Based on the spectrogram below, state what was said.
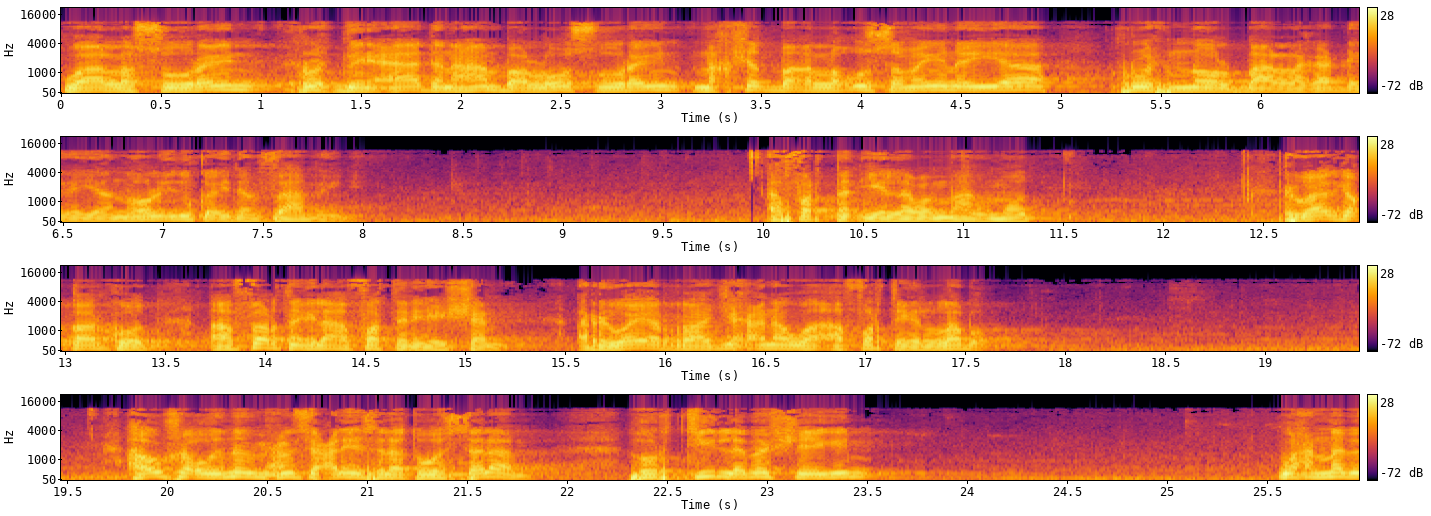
waa la suurayn ruux bini aadan ahaan baa loo suurayn naqshad baa alla u samaynayaa ruux nool baa laga dhigayaa. Nool idinku aydan fahmaynin. Afartan iyo laba maalmood. Riwaayaadka qaarkood afartan ilaa afartan iyo shan. Alriwaaya araajixana waa afartan iyo labo. Hawsha uu nabi maxamed sal alayhi salaatu hortii lama sheegin wax nabi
